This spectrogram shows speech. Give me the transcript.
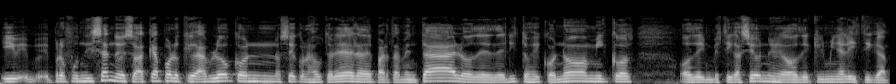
Y eh, profundizando eso, acá por lo que habló con, no sé, con las autoridades de la departamental o de delitos económicos o de investigaciones o de criminalística,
